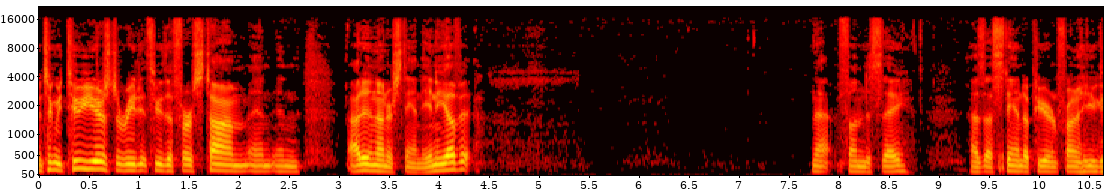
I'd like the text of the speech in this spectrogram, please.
It took me two years to read it through the first time, and, and I didn't understand any of it. That fun to say? As I stand up here in front of you,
